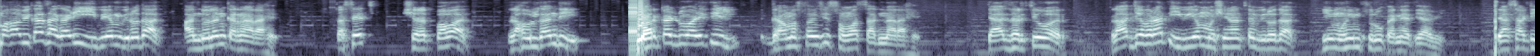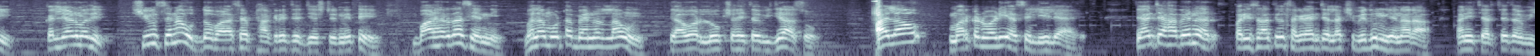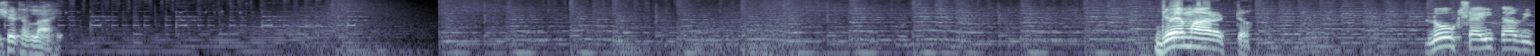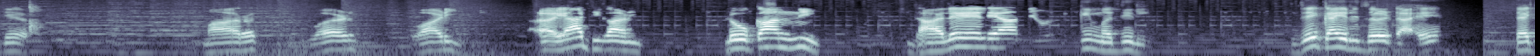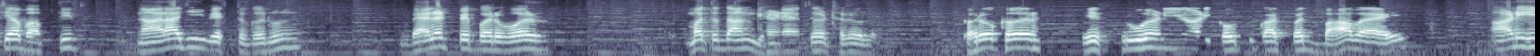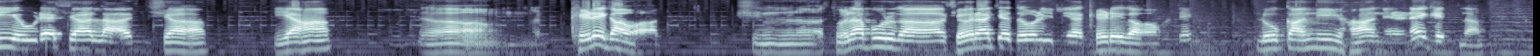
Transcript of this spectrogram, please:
महाविकास आघाडी EVM विरोधात आंदोलन करणार आहे. तसेच शरद पवार राहुल गांधी मार्कडवाडीतील ग्रामस्थांशी संवाद साधणार आहे. त्या धर्तीवर राज्यभरात ईव्हीएम मशिनाच्या विरोधात ही मोहीम सुरू करण्यात यावी. त्यासाठी कल्याणमधील शिवसेना उद्धव बाळासाहेब ठाकरेचे ज्येष्ठ नेते बाळहरदास यांनी भला मोठा बॅनर लावून त्यावर लोकशाहीचा विजय असो. आय लव्ह मार्कडवाडी असे लिहिले आहे. त्यांच्या हा बॅनर परिसरातील सगळ्यांचे लक्ष वेधून घेणारा आणि चर्चेचा विषय ठरला आहे. जय महाराष्ट्र. लोकशाहीचा विजय. महाराष्ट्र वड वाडी या ठिकाणी लोकांनी झालेल्या निवडणुकीमधील जे काही रिझल्ट आहे त्याच्या बाबतीत नाराजी व्यक्त करून बॅलेट पेपरवर मतदान घेण्याचं ठरवलं. खरोखर हे स्पृहणीय आणि कौतुकास्पद बाब आहे आणि एवढ्याशा लहानशा या खेडेगावात सोलापूर गाव शहराच्या जवळील या खेडेगावामध्ये लोकांनी हा निर्णय घेतला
